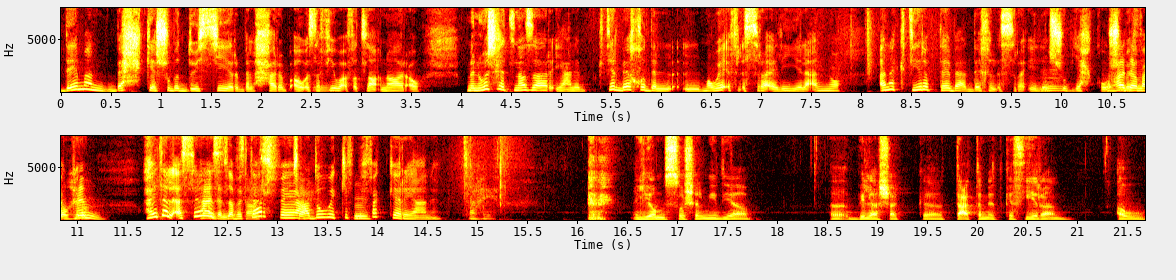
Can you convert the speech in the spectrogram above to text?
دائما بحكي شو بده يصير بالحرب أو إذا في وقف إطلاق نار أو من وجهة نظر يعني كثير باخذ المواقف الإسرائيلية لأنه أنا كثير بتابع الداخل الإسرائيلي. شو بيحكوا شو وهذا بيفكروا مهم هيدا الأساس هذا لبدك الأساس. تعرفي صح. عدوك كيف. بفكر يعني صحيح اليوم ال social media آه، بلا شك آه، تعتمد كثيرا أو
